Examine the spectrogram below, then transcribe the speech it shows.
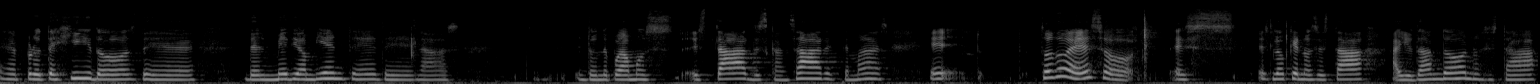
eh, protegidos de, del medio ambiente, de las donde podamos estar, descansar y demás. Eh, todo eso es, es lo que nos está ayudando, nos está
